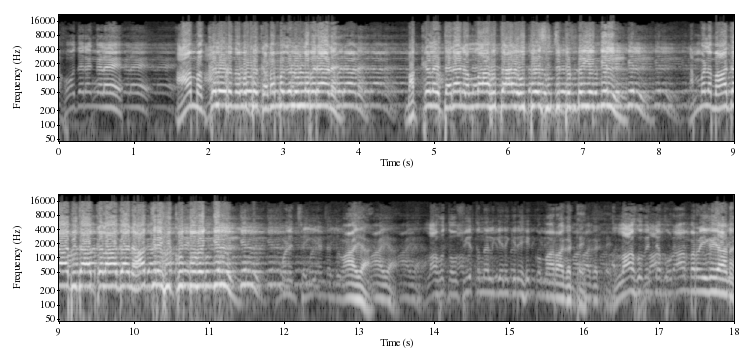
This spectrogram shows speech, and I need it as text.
സഹോദരങ്ങളെ ആ മക്കളോട് നമുക്ക് കടമകളുള്ളവരാണ്. മക്കളെ തരാൻ അള്ളാഹു താല ഉദ്ദേശിച്ചിട്ടുണ്ട് എങ്കിൽ നമ്മൾ മാതാപിതാക്കളാകാൻ ആഗ്രഹിക്കുന്നുവെങ്കിൽ തൗഫീഖ് അള്ളാഹുവിന്റെ ഖുർആൻ പറയുകയാണ്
